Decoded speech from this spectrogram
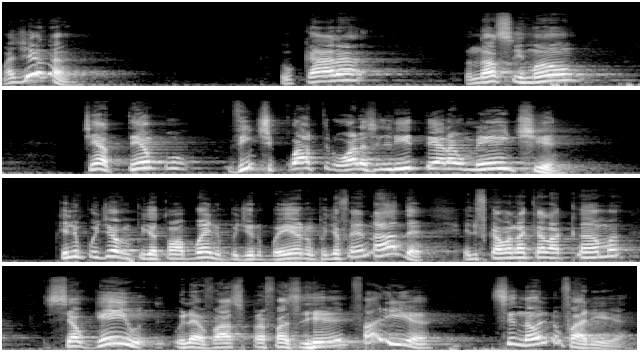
Imagina! O cara, o nosso irmão, tinha tempo 24 horas, literalmente. Porque ele não podia, não podia tomar banho, não podia ir no banheiro, não podia fazer nada. Ele ficava naquela cama, se alguém o levasse para fazer, ele faria. Senão, ele não faria.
